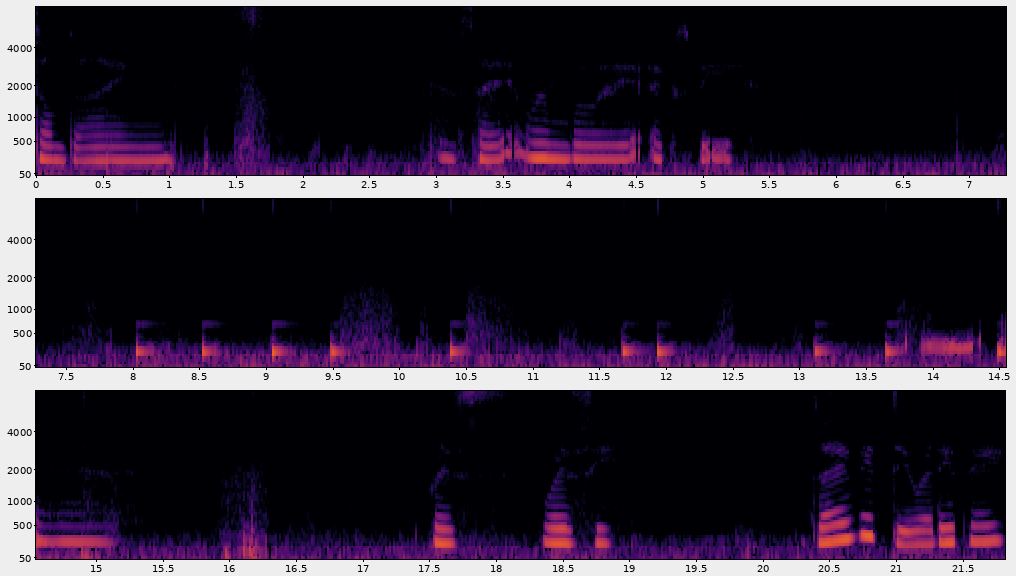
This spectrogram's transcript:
Something? gonna say Limboy XB. Where's where's he? Did I even do anything?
